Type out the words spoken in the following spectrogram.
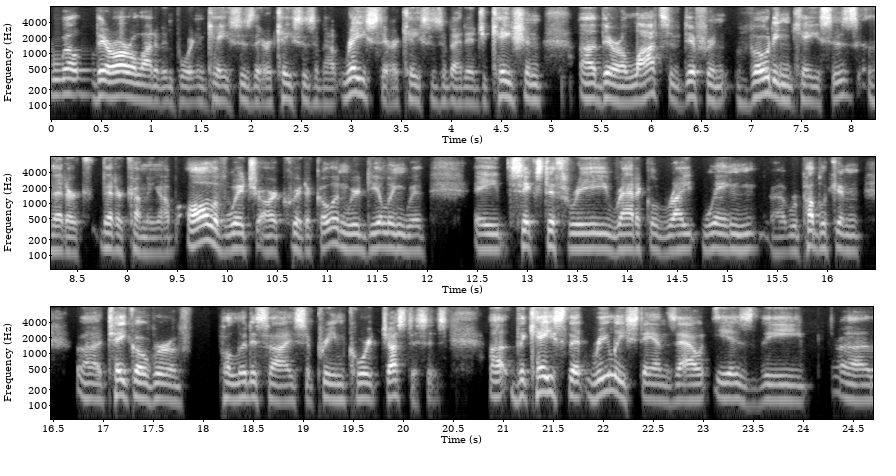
Well, there are a lot of important cases. There are cases about race. There are cases about education. Uh, there are lots of different voting cases that are that are coming up, all of which are critical. And we're dealing with a six to three radical right wing uh, Republican uh, takeover of politicized Supreme Court justices. Uh, the case that really stands out is the uh,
